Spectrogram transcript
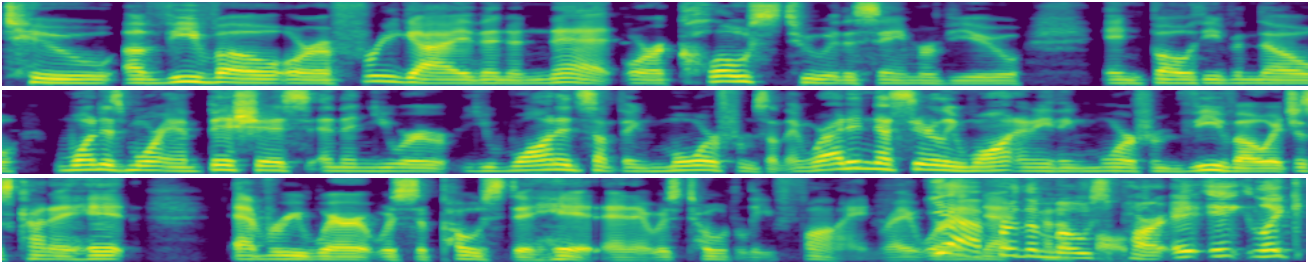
to a Vivo or a Free Guy than a Net or a close to the same review in both, even though one is more ambitious and then you were you wanted something more from something where I didn't necessarily want anything more from Vivo. It just kind of hit everywhere it was supposed to hit and it was totally fine, right? Where yeah, for the most faltered. part. It, it like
